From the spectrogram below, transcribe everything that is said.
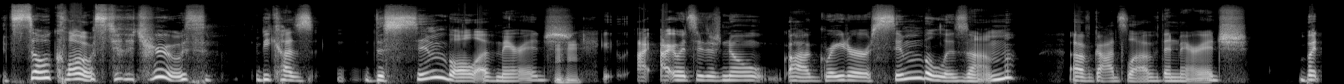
it's so close to the truth because the symbol of marriage. I, I would say there's no uh, greater symbolism of God's love than marriage, but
